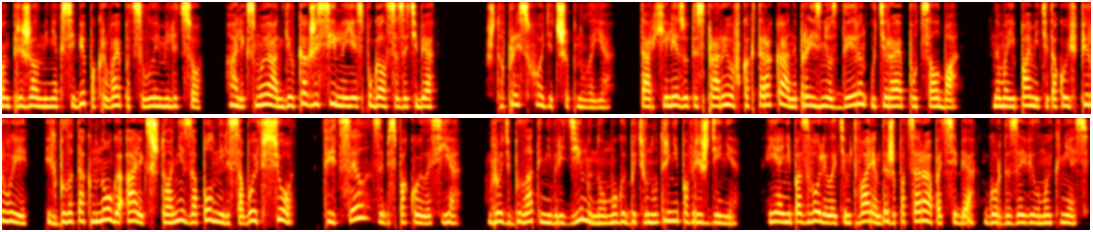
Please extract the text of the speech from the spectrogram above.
Он прижал меня к себе, покрывая поцелуями лицо. «Алекс, мой ангел, как же сильно я испугался за тебя!» «Что происходит?» — шепнула я. «Тархи лезут из прорывов, как тараканы», — произнес Дейрон, утирая пот со лба. «На моей памяти такой впервые. Их было так много, Алекс, что они заполнили собой все. Ты цел?» — забеспокоилась я. «Вроде была ты невредимы, но могут быть внутренние повреждения». «Я не позволил этим тварям даже поцарапать себя», — гордо заявил мой князь.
